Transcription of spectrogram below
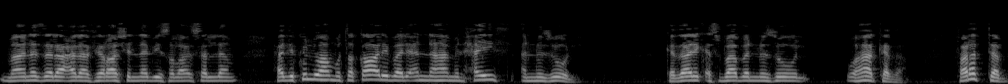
ما نزل على فراش النبي صلى الله عليه وسلم. هذه كلها متقاربة لأنها من حيث النزول. كذلك أسباب النزول وهكذا. فرتب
